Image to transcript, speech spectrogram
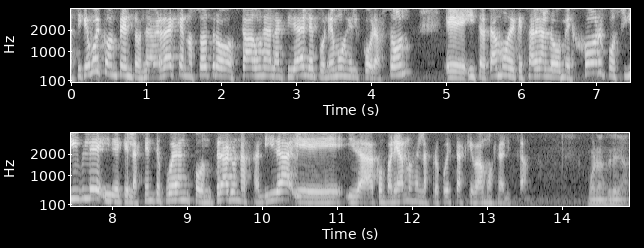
Así que muy contentos. La verdad es que nosotros, cada una de las actividades, le ponemos el corazón eh, y tratamos de que salgan lo mejor posible y de que la gente pueda encontrar una salida eh, y acompañarnos en las propuestas que vamos realizando. Bueno, Andrea,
